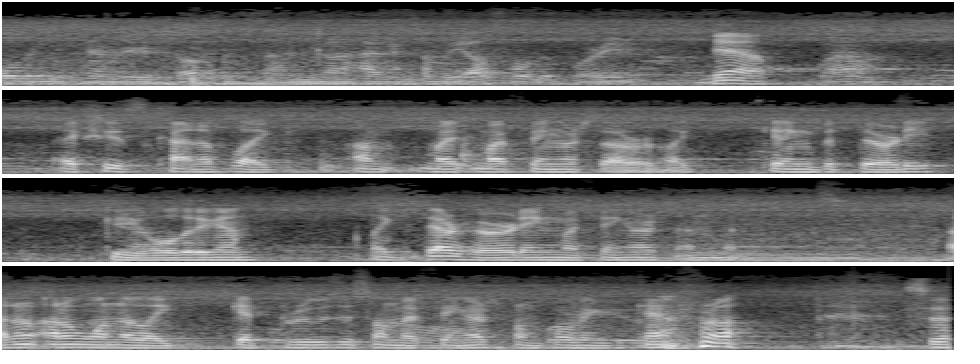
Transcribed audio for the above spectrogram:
holding the camera yourself this time. You're not having somebody else hold it for you. Yeah, Wow. actually, it's kind of like um, my my fingers are like getting a bit dirty. Could you hold it again? Like they're hurting my fingers, and like I don't I don't want to like get bruises on my fingers from holding the camera. so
